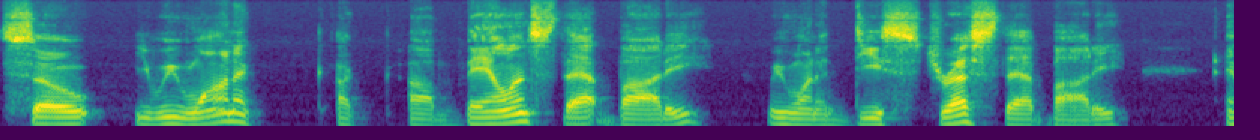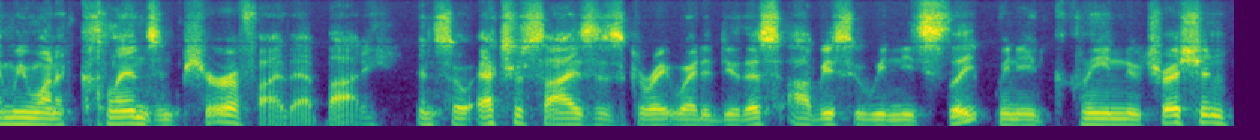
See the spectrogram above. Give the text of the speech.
So we want to uh, uh, balance that body. We want to de-stress that body and we want to cleanse and purify that body. And so exercise is a great way to do this. Obviously we need sleep, we need clean nutrition,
